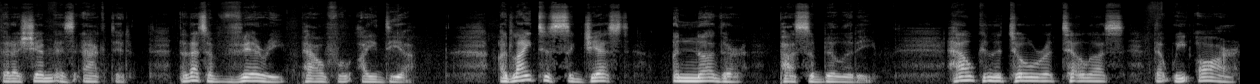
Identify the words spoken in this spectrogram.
that Hashem has acted. Now, that's a very powerful idea. I'd like to suggest another possibility. How can the Torah tell us that we are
